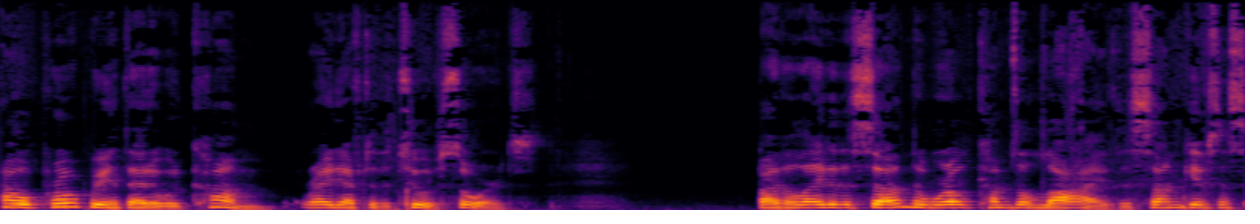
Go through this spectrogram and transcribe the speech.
How appropriate that it would come right after the Two of Swords. By the light of the sun, the world comes alive. The sun gives us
